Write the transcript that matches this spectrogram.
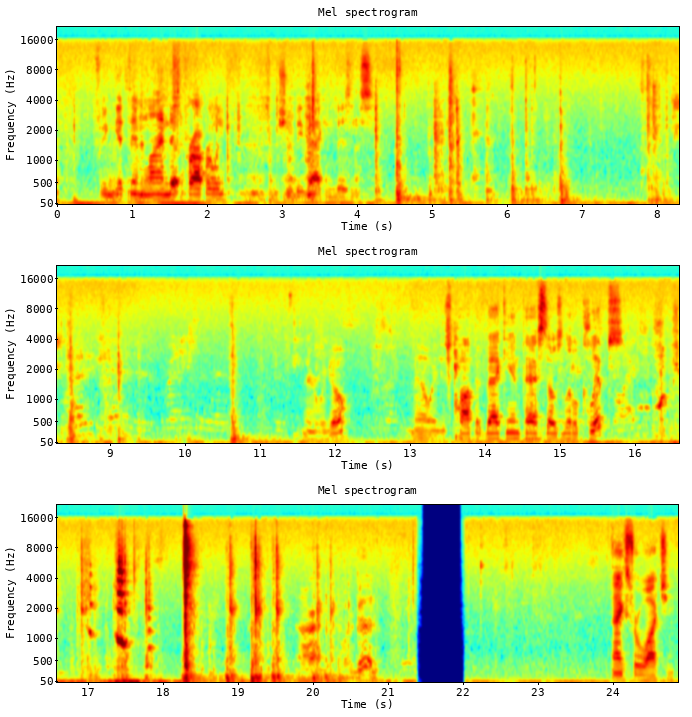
if we can get them lined up properly, we should be back in business. There we go. Now we just pop it back in past those little clips. All right, we're good. Thanks for watching.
